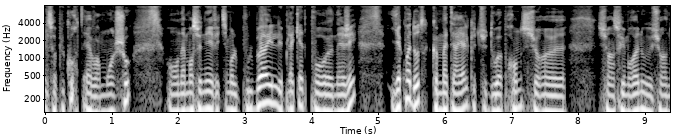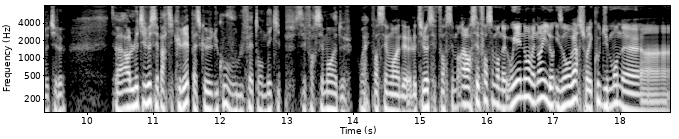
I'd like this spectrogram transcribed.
elles soient plus courtes et avoir moins chaud. On a mentionné effectivement le pull boy, les plaquettes pour nager. Il y a quoi d'autre comme matériel que tu dois prendre sur, euh, sur un swimrun ou sur un nautilus alors le c'est particulier parce que du coup vous le faites en équipe, c'est forcément à deux. Ouais. Forcément à deux. Le Tilo, c'est forcément. Alors, c'est forcément deux. Oui et non, maintenant, ils, ont- ils ont ouvert sur les Coupes du Monde euh, un,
